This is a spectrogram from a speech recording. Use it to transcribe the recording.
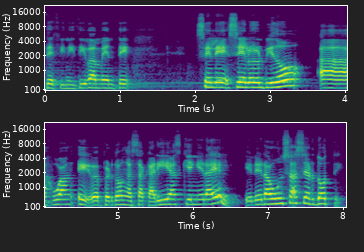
definitivamente se le se le olvidó a Juan, eh, perdón, a Zacarías quién era él. Él era un sacerdote,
